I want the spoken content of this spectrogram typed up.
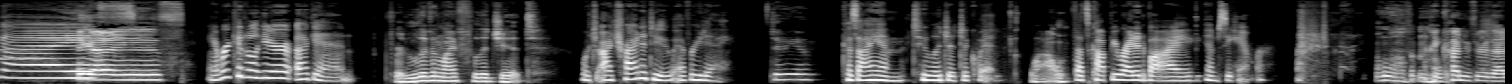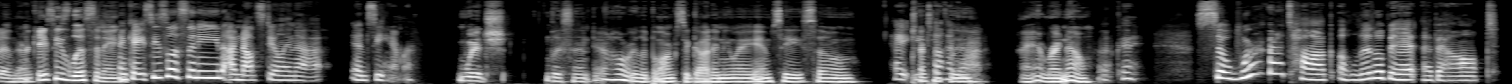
Hey guys. Hey guys. Amber Kittle here again, For living life legit. which I try to do every day Do you? because I am too legit to quit. Wow. That's copyrighted by MC Hammer. Well, thank God you threw that in there in case he's listening. In case he's listening, I'm not stealing that. MC Hammer. Which, listen, it all really belongs to God anyway, MC. So Hey, you tell him that. I am right now. Okay. So we're going to talk a little bit about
